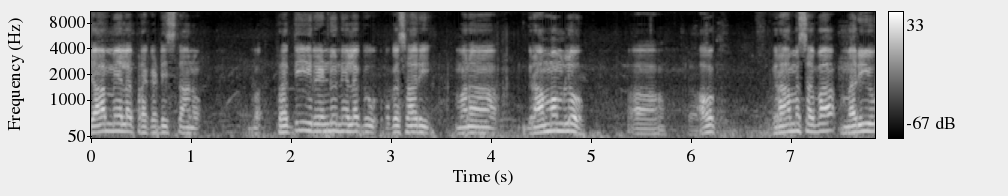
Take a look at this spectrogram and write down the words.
జాబ్ మేళ ప్రకటిస్తాను. ప్రతి రెండు నెలలకు ఒకసారి మన గ్రామంలో గ్రామ సభ మరియు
